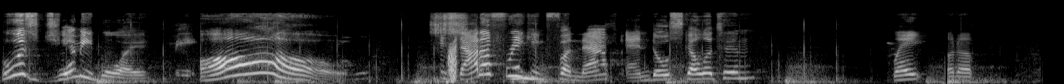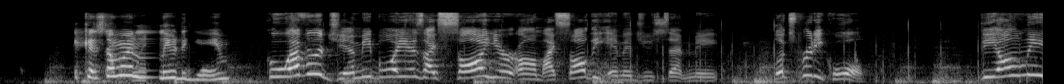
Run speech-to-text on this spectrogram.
Who is Jimmy Boy? Oh, is that a freaking FNAF endoskeleton? Wait, hold up. Can someone leave the game? Whoever Jimmy Boy is, I saw your um, I saw the image you sent me. Looks pretty cool. The only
